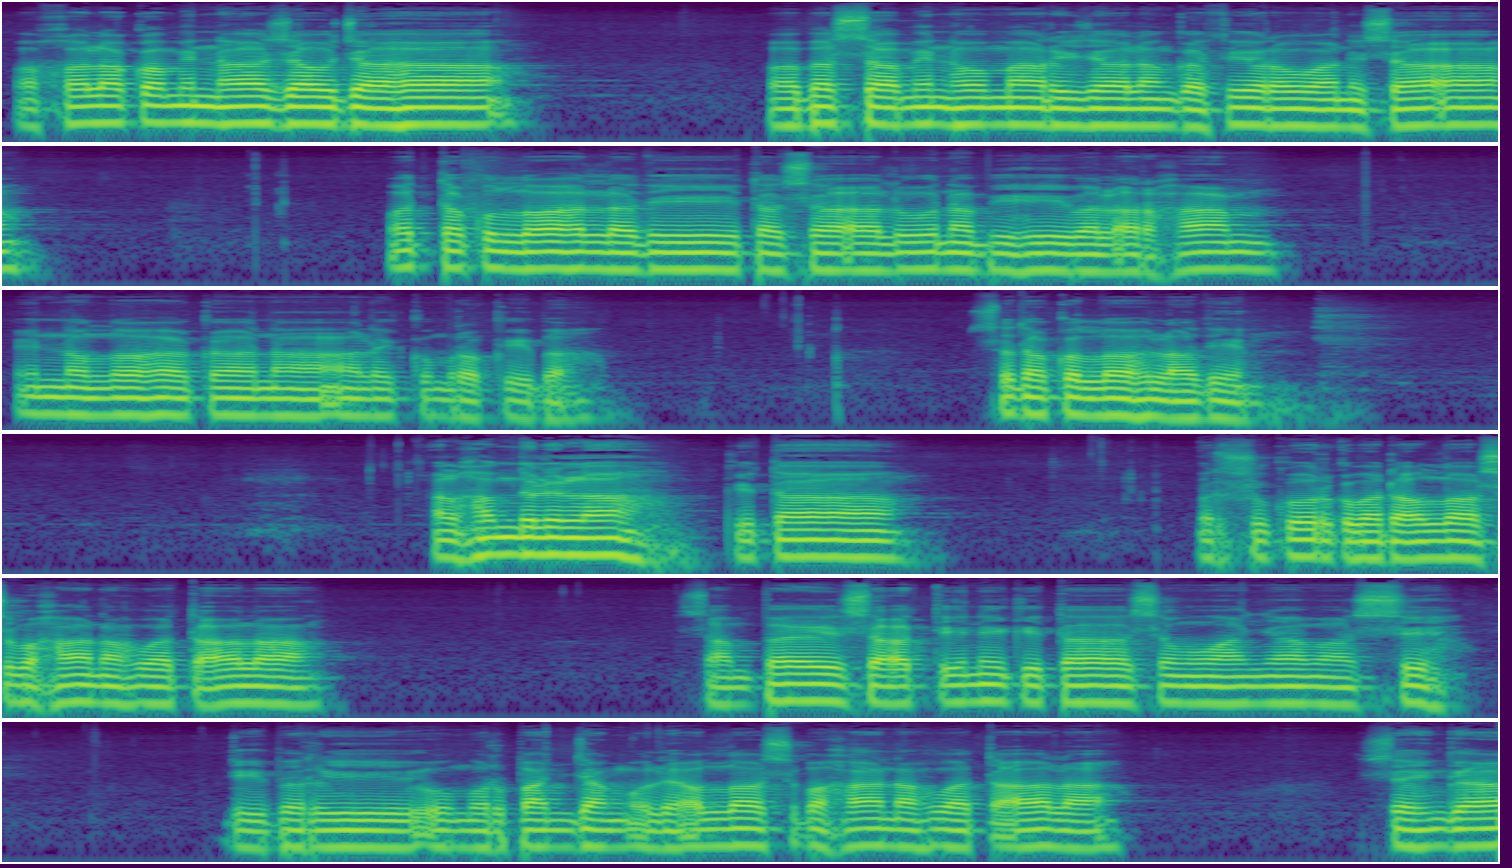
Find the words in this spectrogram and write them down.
وخلق منها زوجها وبث منهما رجالا كثيرا ونساء. واتقوا الله الذي تساءلون به والأرحام. Inna Allah kana alaikum raqiba. Sadaqallahul azim. Alhamdulillah kita bersyukur kepada Allah Subhanahu wa taala sampai saat ini kita semuanya masih diberi umur panjang oleh Allah Subhanahu wa taala sehingga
